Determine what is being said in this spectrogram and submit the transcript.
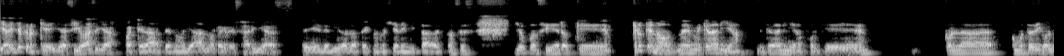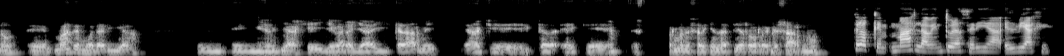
ya, yo creo que ya si vas ya para quedarte, ¿no? Ya no regresarías eh, debido a la tecnología limitada. Entonces, yo considero que, creo que no, me, me quedaría, me quedaría, porque con la, como te digo, ¿no? Eh, más demoraría en, en, el viaje y llegar allá y quedarme a que, eh, que permanecer aquí en la Tierra o regresar, ¿no? Creo que más la aventura sería el viaje,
